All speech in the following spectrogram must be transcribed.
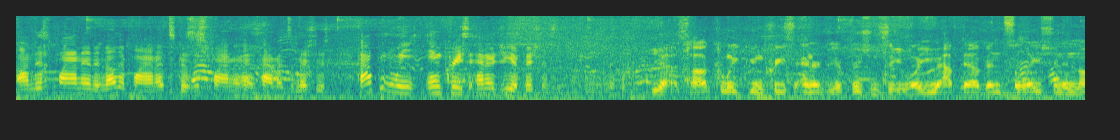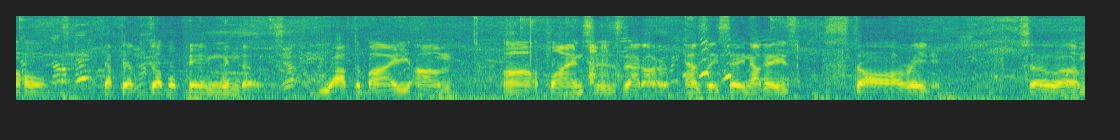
on this planet and other planets, because this planet has having some issues, how can we increase energy efficiency? Yes, how can we increase energy efficiency? Well, you have to have insulation in the home. You have to have double pane windows. You have to buy um, uh, appliances that are, as they say nowadays, star rated. So um,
